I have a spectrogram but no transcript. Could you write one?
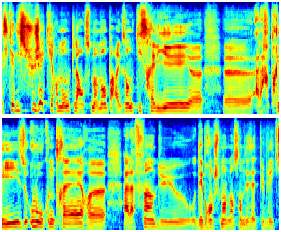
Est-ce qu'il y a des sujets qui remontent là en ce moment, par exemple, qui seraient liés euh, euh, à la reprise ou au contraire euh, à la fin du débranchement de l'ensemble des aides publiques?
